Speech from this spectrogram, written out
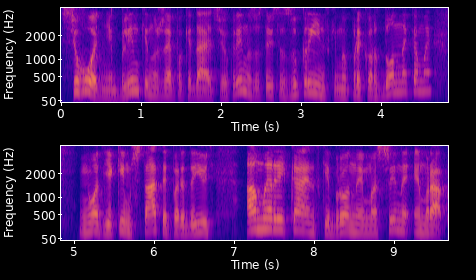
Сьогодні Блінкен, уже покидаючи Україну, зустрівся з українськими прикордонниками, ну, от яким штати передають американські бронемашини МРАП.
